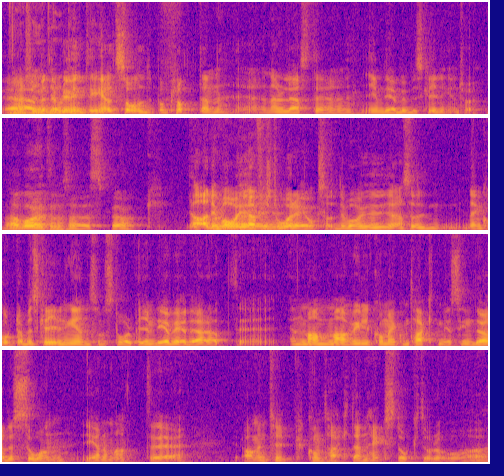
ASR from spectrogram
men du blev inte helt såld på plotten eh, när du läste IMDB-beskrivningen tror jag. Ja, var det inte någon sån här spök? Ja, det var ju, jag förstår det också. Det var ju, alltså, den korta beskrivningen som står på IMDB det är att eh, en mamma vill komma i kontakt med sin döde son genom att eh, ja, men typ kontakta en häxdoktor och Ja.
